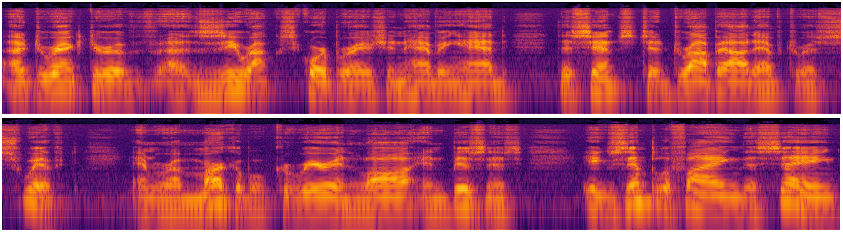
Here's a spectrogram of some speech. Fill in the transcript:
a director of uh, Xerox Corporation, having had the sense to drop out after a swift and remarkable career in law and business, exemplifying the saying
